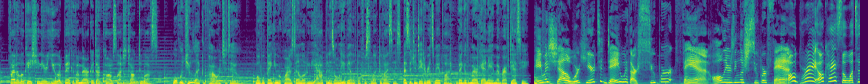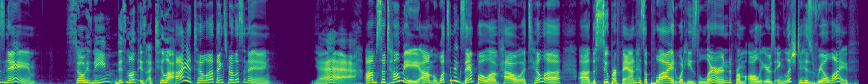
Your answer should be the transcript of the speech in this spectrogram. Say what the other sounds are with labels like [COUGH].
Find a location near you at bankofamerica.com slash talk to us. What would you like the power to do? Mobile banking requires downloading the app and is only available for select devices. Message and data rates may apply. Bank of America and a member FDIC. Hey, Michelle, we're here today with our super fan, All Ears English super fan. Oh, great. Okay, so what's his name? So his name this month is Attila. Hi, Attila. Thanks for listening. Yeah. Um, so tell me, um, what's an example of how Attila, uh, the super fan, has applied what he's learned from All Ears English to his real life?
